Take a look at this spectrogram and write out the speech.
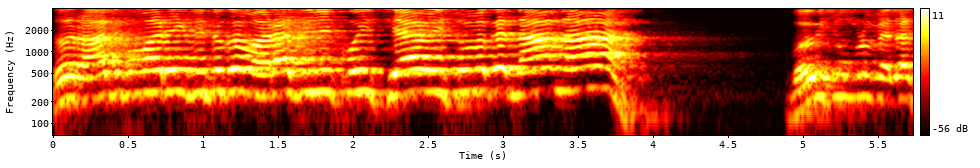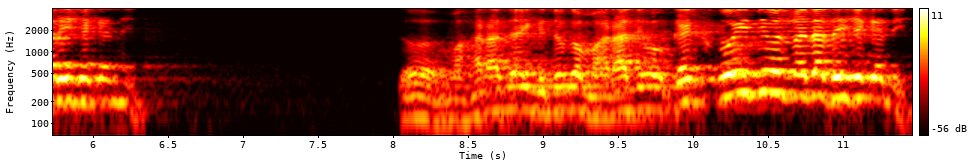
તો રાજકુમારે કીધું કે મારા જેવી કોઈ છે આ વિશ્વમાં કે ના ના. ભવિષ્યમાં પણ પેદા થઈ શકે નહીં. તો મહારાજાએ કીધું કે મારા જેવો કઈ કોઈ દિવસ પેદા થઈ શકે નહીં.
